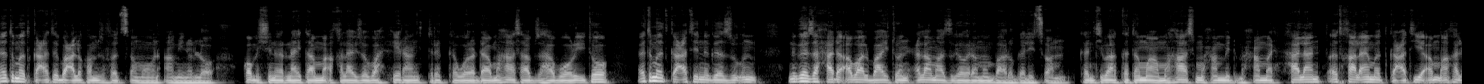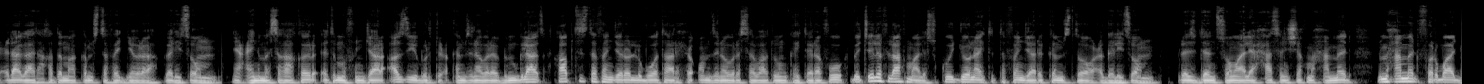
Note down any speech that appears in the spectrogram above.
ነቲ መጥቃዕቲ ባዕሉ ከም ዝፈጸሞ እውን ኣሚኑ ኣሎ። ኮሚሽነር ናይታ ኣብ ማእከላይ ዞባ ሂራን እትርከብ ወረዳ መሃስ ኣብ ዝሃብዎ ርእይቶ፣ እቲ መጥቃዕቲ ንገዝኡን ንገዛ ሓደ ኣባል ባይቶን ዕላማ ዝገበረ ምንባሩ ገሊጾም። ከንቲባ ከተማ መሃስ ሞሓሚድ መሓመድ ሃላን እቲ ካልኣይ መጥቃዕቲ ኣብ ማእከል ዕዳጋ እታ ከተማ ከምዝተፈጀረ ገሊጾም። ናይ ዓይኒ መሰኻኽር እቲ ምፍንጃር ኣዝዩ ብርቱዕ ከምዝነበረ ብምግላጽ ካብቲ ዝተፈንጀረሉ ቦታ ርሒቖም ዝነበሩ ሰባት'ውን ከይተረፉ ብጭልፍላፍ ማለት ስኩጆ ናይቲ ተፈንጃሪ ከምዝተወቕዐ ገሊጾም። ፕረዚደንት ሶማልያ ሓሰን ሸኽ መሓመድ ንመሓመድ ፈርማጆ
